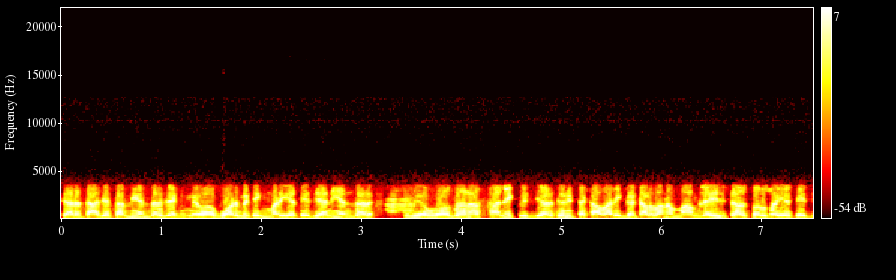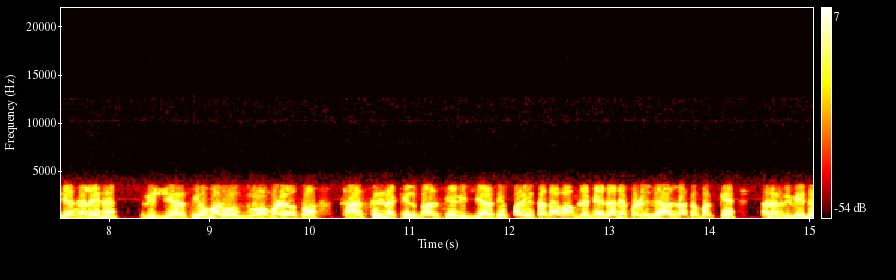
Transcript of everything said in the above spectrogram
ત્યારે તાજેતરની અંદર જે બોર્ડ મિટિંગ મળી હતી. જેની અંદર વડોદરાના સ્થાનિક વિદ્યાર્થીઓની ટકાવારી ઘટાડવાના મામલે હિલચાલ શરૂ થઈ હતી. જેને લઈને વિદ્યાર્થીઓમાં રોષ જોવા મળ્યો હતો. ખાસ કરીને અખિલ ભારતીય વિદ્યાર્થી પરિષદ આ મામલે મેદાને પડ્યું છે. હાલના તબક્કે અને વિવિધ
